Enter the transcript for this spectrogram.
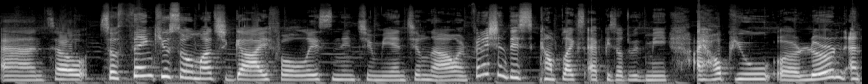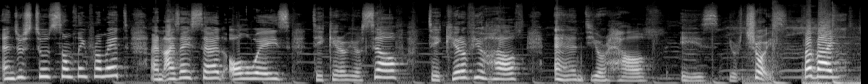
And so, so thank you so much, Guy, for listening to me until now and finishing this complex episode with me. I hope you uh, learned and understood something from it. And as I said, always take care of yourself, take care of your health, and your health is your choice. Bye bye.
